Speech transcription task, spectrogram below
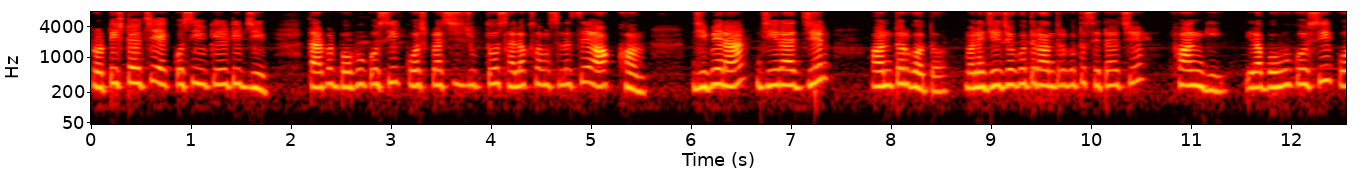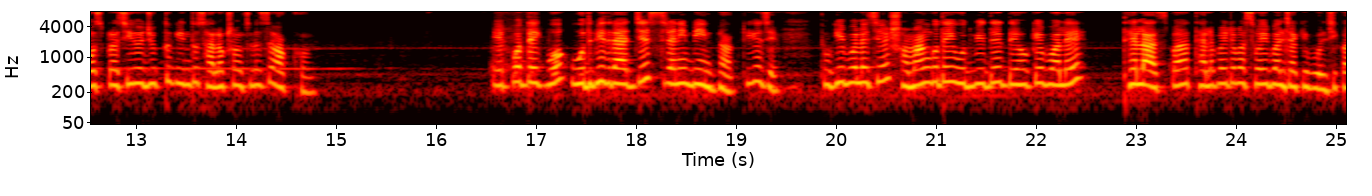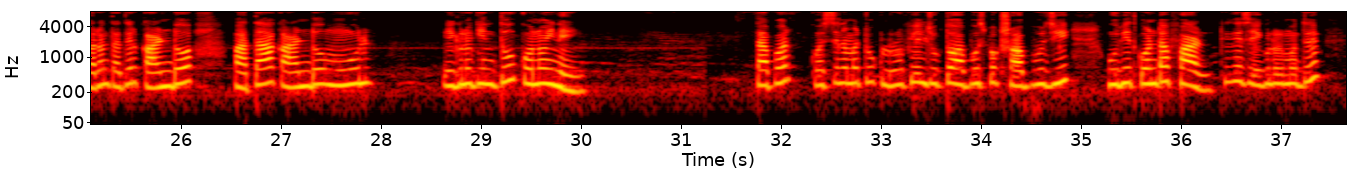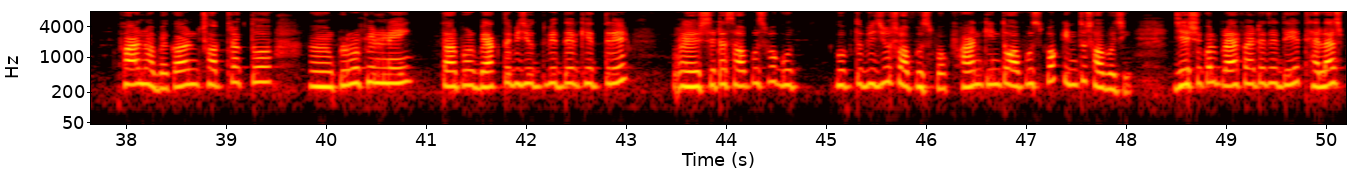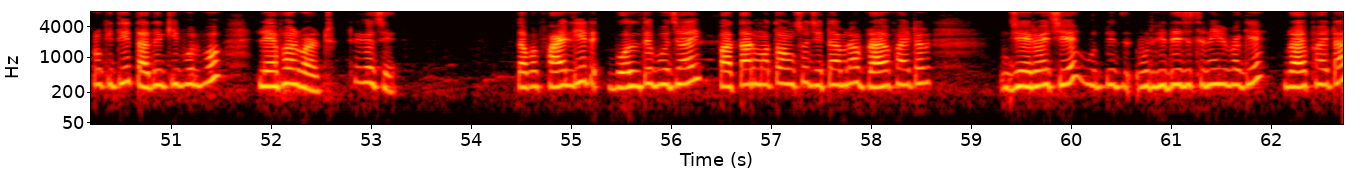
প্রোটিস্টা হচ্ছে এককোষী ইউক্যারিটিভ জীব। তারপর বহুকোষী কোষ প্রাচীরযুক্ত শ্যালক সংশ্লেষে অক্ষম। জীবেরা যে রাজ্যের অন্তর্গত মানে যে জগতের অন্তর্গত সেটা হচ্ছে ফাঙ্গি। এরা বহুকোষী কোষ প্রাচীরযুক্ত কিন্তু শ্যালক সংশ্লেষে অক্ষম। এরপর দেখব উদ্ভিদ রাজ্যের শ্রেণি বিভাগ ঠিক আছে? তো কি বলেছে সমাঙ্গতায়ী উদ্ভিদের দেহকে বলে থেলাস বা থ্যালোপাইটা বা শৈবাল যাকে বলছি, কারণ তাদের কাণ্ড, পাতা, কাণ্ড, মূল, এগুলো কিন্তু কোনোই নেই। তারপর কোয়েশ্চেন নাম্বার টু ক্লোরোফিল যুক্ত অপুষ্পক সবুজি উদ্ভিদ কোনটা ফার্ন? ঠিক আছে, এগুলোর মধ্যে ফার্ন হবে। কারণ ছত্রাক তো ক্লোরোফিল নেই। তারপর ব্যক্তবীজ উদ্ভিদদের ক্ষেত্রে সেটা সপুষ্পক, গুপ- গুপ্তবীজও সপুষ্পক। ফার্ন কিন্তু অপুষ্পক, কিন্তু সবুজি। যে সকল ব্রায়োফাইটাতে দিয়ে থ্যালাস প্রকৃতির তাদের কি বলব? লেভার বার্ড ঠিক আছে? তারপর ফাইলিড বলতে বোঝায় পাতার মতো অংশ, যেটা আমরা ব্রায়োফাইটার যে রয়েছে উদ্ভিদ উদ্ভিদের যে শ্রেণি বিভাগে ব্রায়োফাইটা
